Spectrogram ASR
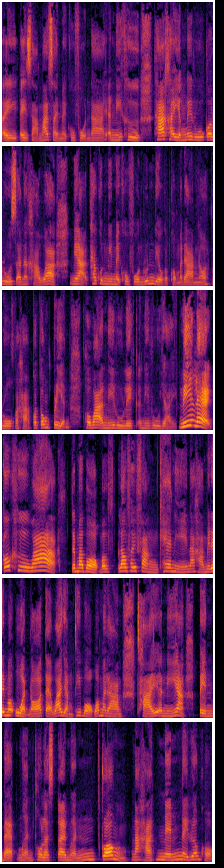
ไอไอสามารถใส่ไมโครโฟนได้ อันนี้คือถ้าใครยังไม่รู้ก็รู้ซะนะคะว่าเนี่ยถ้าคุณมีไมโครโฟนรุ่นเดียวกับของมาดามเนาะรู้ค่ะก็ต้องเปลี่ยน เพราะว่าอันนี้รูเล็ก อันนี้รูใหญ่ นี่แหละก็คือว่า จะมาบอกมาเล่าให้ฟังแค่นี้นะคะ ไม่ได้มาอวดเนาะแต่ว่าอย่างที่บอกว่ามาดามใช้อันนี้อะเป็นแบบเหมือนโทรศเอ่อเหมือนกล้องนะคะ เน้นในเรื่องของ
